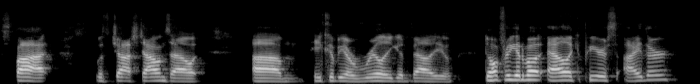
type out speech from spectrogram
spot with Josh Downs out, um, he could be a really good value. Don't forget about Alec Pierce either.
